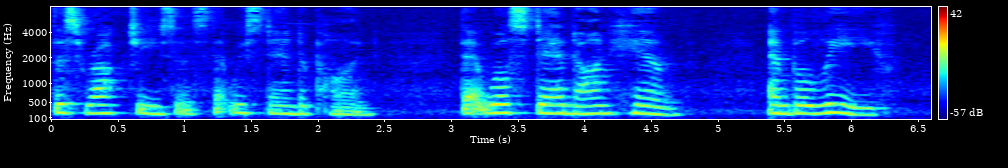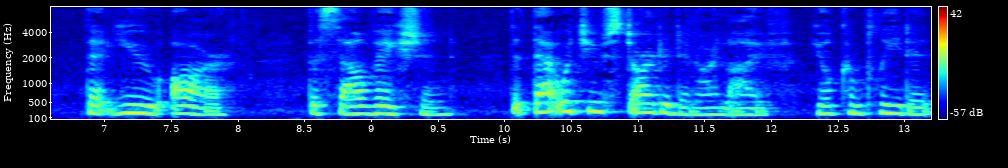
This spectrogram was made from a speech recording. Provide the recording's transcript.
this rock Jesus that we stand upon, that we'll stand on him and believe that you are the salvation, that that which you've started in our life, you'll complete it.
